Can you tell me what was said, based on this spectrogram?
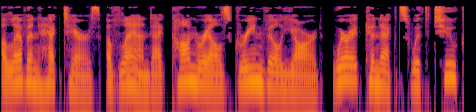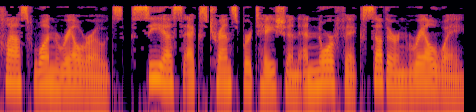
11 hectares of land at Conrail's Greenville Yard, where it connects with two Class I railroads, CSX Transportation and Norfolk Southern Railway.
